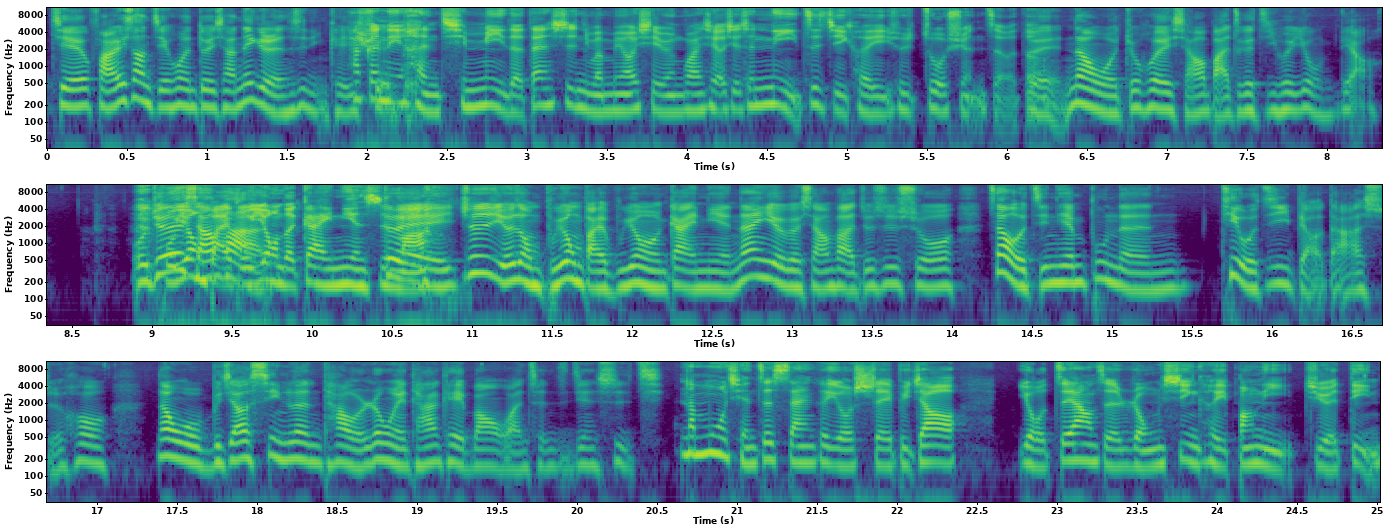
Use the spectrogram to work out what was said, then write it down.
结法律上结婚对象那个人是你可以，他跟你很亲密的，但是你们没有血缘关系，而且是你自己可以去做选择的。对，那我就会想要把这个机会用掉。我觉得不用白不用的概念是吗？对，就是有一种不用白不用的概念。那也有个想法，就是说，在我今天不能替我自己表达的时候，那我比较信任他，我认为他可以帮我完成这件事情。那目前这三个有谁比较？有这样子的荣幸可以帮你决定，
